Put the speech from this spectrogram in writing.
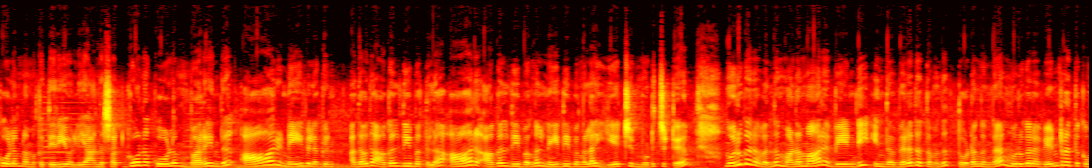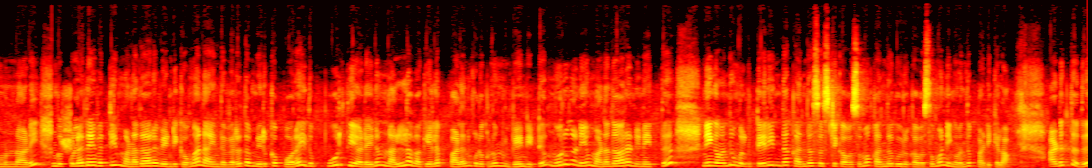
கோலம் நமக்கு தெரியும் இல்லையா? அந்த ஷட்கோண கோலம் வரைந்து ஆறு நெய் விளக்கு அதாவது அகல் தீபத்தில் ஆறு அகல் தீபங்கள் நெய் தீபங்களாக ஏற்றி முடிச்சுட்டு முருகரை வந்து மனமாற வேண்டி இந்த விரதத்தை வந்து தொடங்குங்க. முருகரை வேண்டுறதுக்கு முன்னாடி உங்கள் குலதெய்வத்தையும் மனதார வேண்டிக்கோங்க. நான் இந்த விரதம் இருக்க போகிறேன் இது பூர்த்தி அடையணும். நல்ல வகையில் பலன் கொடுக்கணும்னு வேண்டிட்டு முருகனையும் மனதார நினைத்து நீங்கள் வந்து உங்களுக்கு தெரிந்த கந்த சஷ்டி கவசமோ கந்தகுரு கவசமோ நீங்கள் வந்து படிக்கலாம். அடுத்தது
